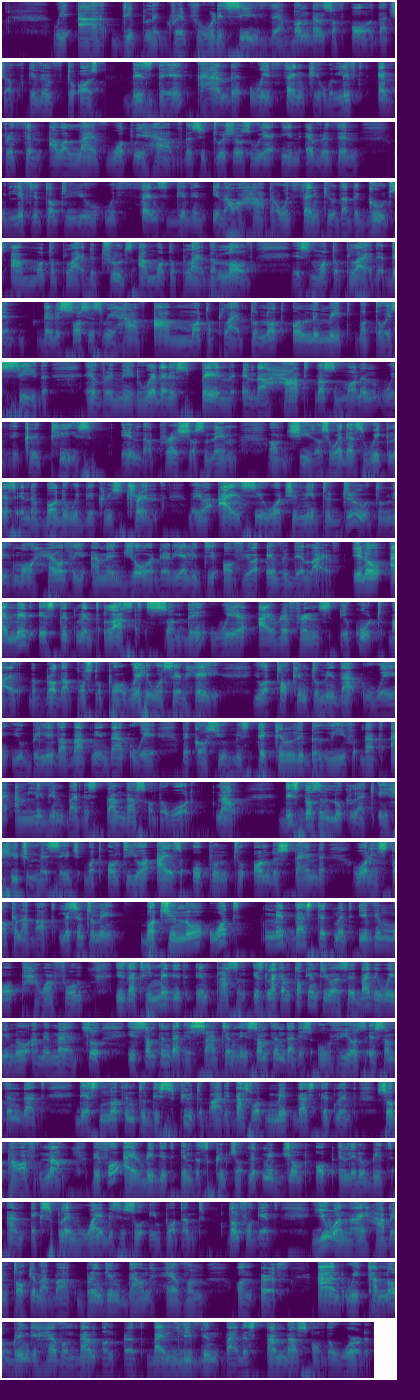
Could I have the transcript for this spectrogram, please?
We are deeply grateful. We receive the abundance of all that you have given to us this day and we thank you. We lift everything, our life, what we have, the situations we are in, everything. We lift it up to you with thanksgiving in our heart and we thank you that the goods are multiplied, the truths are multiplied, the love is multiplied, the, the resources we have are multiplied to not only meet but to exceed every need. Where there is pain in the heart this morning, we decree peace in the precious name of Jesus. Where there's weakness in the body, we decrease strength. May your eyes see what you need to do to live more healthy and enjoy the reality of your everyday life. You know, I made a statement last Sunday where I referenced a quote by the brother Apostle Paul where he was saying, Hey, you are talking to me that way, you believe about me in that way because you mistakenly believe that I am living by the standards of the world. Now, this doesn't look like a huge message, but until your eyes open to understand what he's talking about. Listen to me. But you know what made that statement even more powerful is that he made it in person. It's like I'm talking to you and say, by the way, you know, I'm a man. So it's something that is certain. It's something that is obvious. It's something that there's nothing to dispute about it. That's what made that statement so powerful. Now, before I read it in the scripture, let me jump up a little bit and explain why this is so important. Don't forget, you and I have been talking about bringing down heaven on earth. And we cannot bring heaven down on earth by living by the standards of the world.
